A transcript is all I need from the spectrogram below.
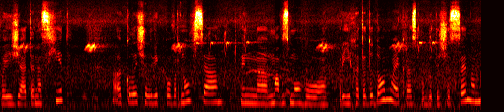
виїжджати на схід. Коли чоловік повернувся, він е, мав змогу приїхати додому, якраз побути ще з сином.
